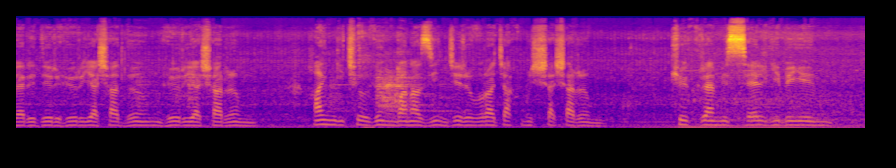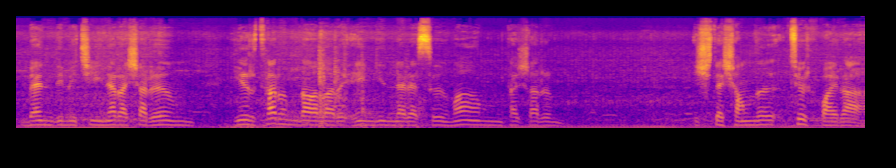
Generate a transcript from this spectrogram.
beridir hür yaşadım, hür yaşarım. Hangi çılgın bana zincir vuracakmış şaşarım. Kükremiz sel gibiyim, bendimi çiğner aşarım. Yırtarım dağları enginlere sığmam taşarım. İşte şanlı Türk bayrağı.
